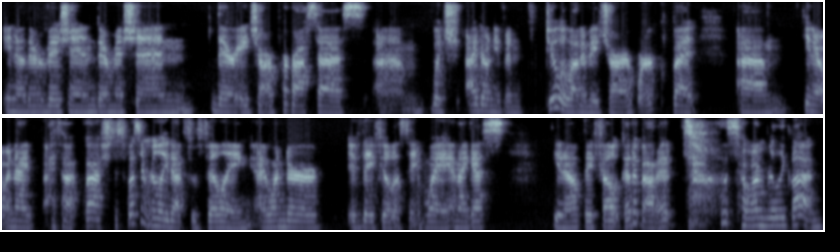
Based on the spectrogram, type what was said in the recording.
you know their vision their mission their hr process um, which i don't even do a lot of hr work but um, you know and i i thought gosh this wasn't really that fulfilling. I wonder if they feel the same way. And i guess you know they felt good about it. So i'm really glad.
